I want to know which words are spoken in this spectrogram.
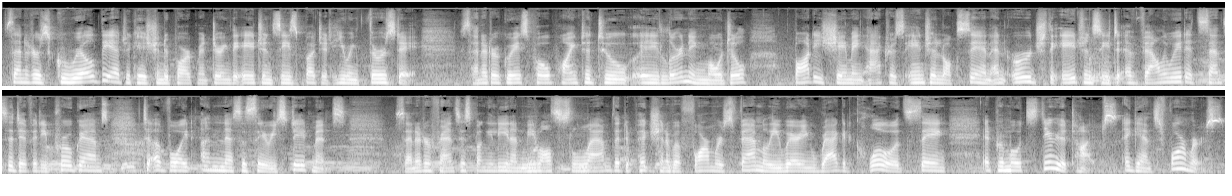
Senators grilled the Education Department during the agency's budget hearing Thursday. Senator Grace Poe pointed to a learning module body shaming actress Angel Locsin and urged the agency to evaluate its sensitivity programs to avoid unnecessary statements. Senator Francis Pangilinan meanwhile slammed the depiction of a farmer's family wearing ragged clothes, saying it promotes stereotypes against farmers.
